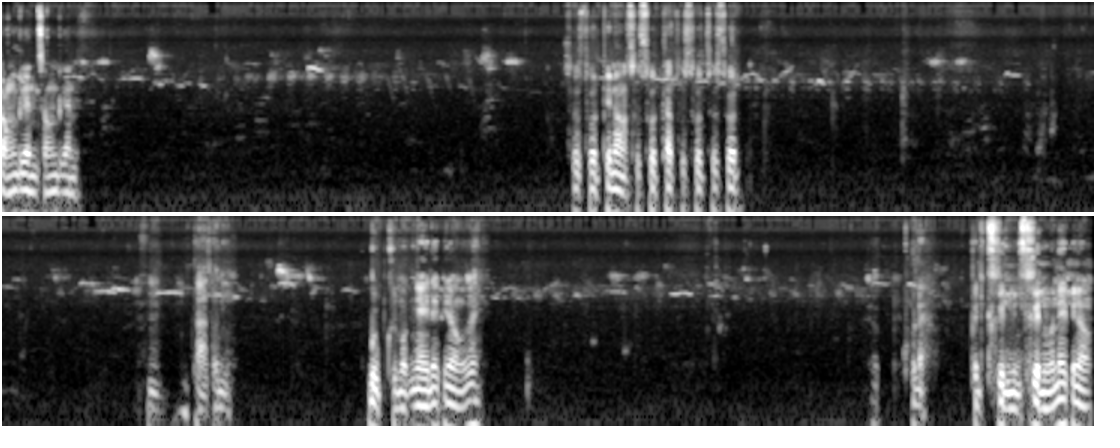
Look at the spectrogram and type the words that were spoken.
สองเดือนสองเดือน สุดๆพี่น้องสุดๆครับสุดๆสุดๆปลาตัวนี้บุบขึ้นบักไงได้พี่น้องเอ้ย พูดอะ เป็นคืนเป็นคืนมาเลยพี่น้อง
